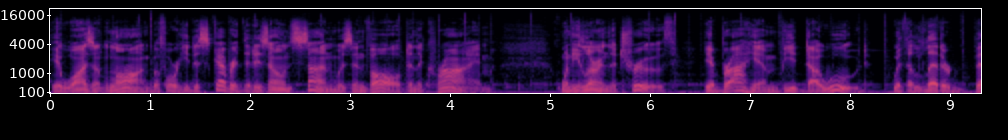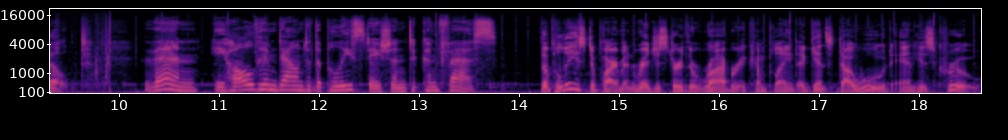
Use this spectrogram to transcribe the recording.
It wasn't long before he discovered that his own son was involved in the crime. When he learned the truth, Ibrahim beat Dawood with a leather belt. Then he hauled him down to the police station to confess. The police department registered the robbery complaint against Dawood and his crew,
